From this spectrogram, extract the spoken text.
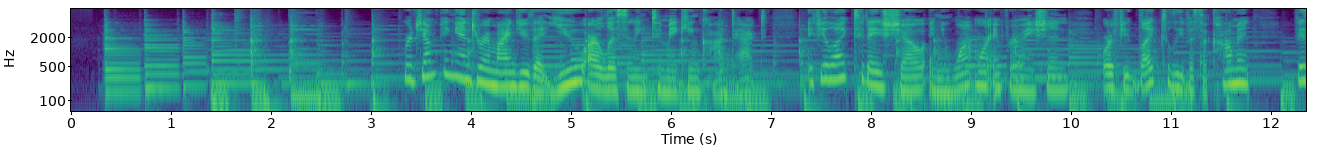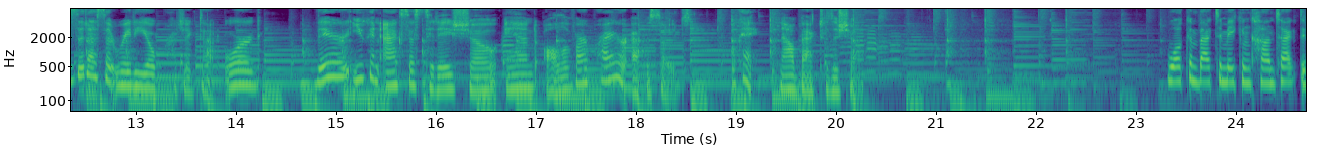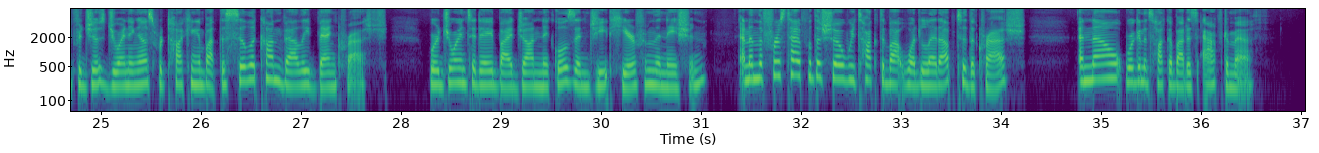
We're jumping in to remind you that you are listening to Making Contact. If you like today's show and you want more information, or if you'd like to leave us a comment, visit us at radioproject.org. There, you can access today's show and all of our prior episodes. Okay, now back to the show. Welcome back to Making Contact. If you're just joining us, we're talking about the Silicon Valley bank crash. We're joined today by John Nichols and Jeet Heer from The Nation. And in the first half of the show, we talked about what led up to the crash. And now we're going to talk about its aftermath.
